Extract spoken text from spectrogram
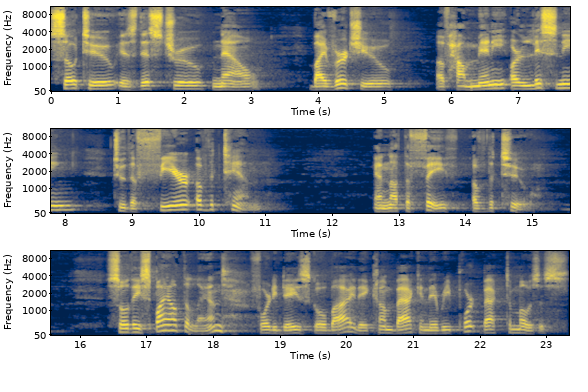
so too is this true now by virtue of how many are listening to the fear of the ten and not the faith of the two. So they spy out the land. Forty days go by. They come back and they report back to Moses.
